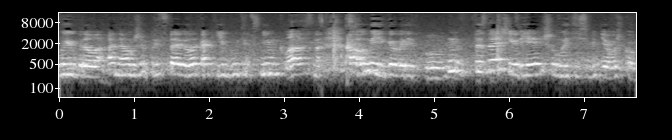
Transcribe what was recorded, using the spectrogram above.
выбрала, она уже представила, как ей будет с ним классно. А он ей говорит, «М, ты знаешь, Юрий, я решил найти себе девушку.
